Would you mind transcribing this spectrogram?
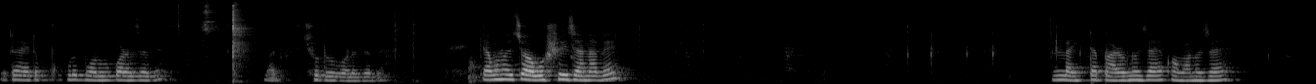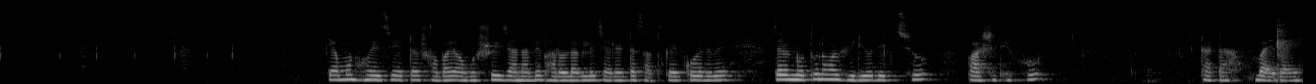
এটা এটা পুরো বড়ও করা যাবে বা ছোটও করা যাবে। কেমন হয়েছে অবশ্যই জানাবে। লাইটটা বাড়ানো যায় কমানো যায়। কেমন হয়েছে এটা সবাই অবশ্যই জানাবে। ভালো লাগলে চ্যানেলটা সাবস্ক্রাইব করে দেবে। যারা নতুন আমার ভিডিও দেখছ, পাশে থেকো। Tata, bye bye.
